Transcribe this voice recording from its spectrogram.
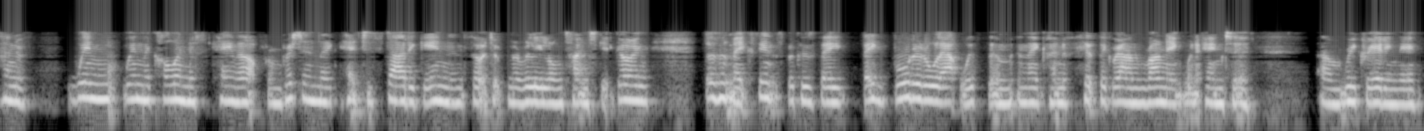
kind of when when the colonists came out from Britain, they had to start again, and so it took them a really long time to get going. Doesn't make sense because they they brought it all out with them, and they kind of hit the ground running when it came to um, recreating their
